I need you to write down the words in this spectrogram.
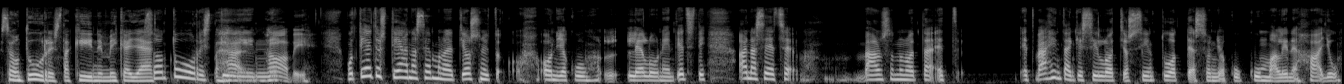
se on tuurista kiinni, mikä jää Se on tuurista kiinni. Mutta tietysti aina semmoinen, että jos nyt on joku lelu, niin tietysti aina se, että se, mä oon sanonut, että, että, että vähintäänkin silloin, että jos siinä tuotteessa on joku kummallinen haju,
